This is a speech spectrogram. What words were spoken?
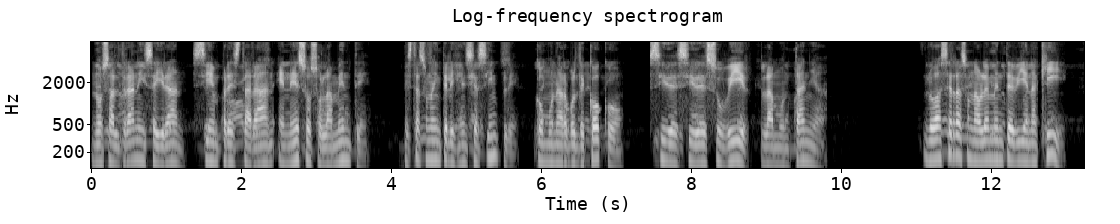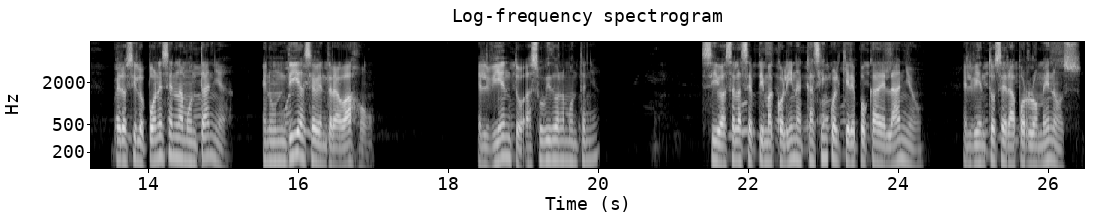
no saldrán y se irán, siempre estarán en eso solamente. Esta es una inteligencia simple, como un árbol de coco. Si decide subir la montaña, lo hace razonablemente bien aquí, pero si lo pones en la montaña, en un día se vendrá abajo. ¿El viento ha subido a la montaña? Si vas a la séptima colina, casi en cualquier época del año, el viento será por lo menos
